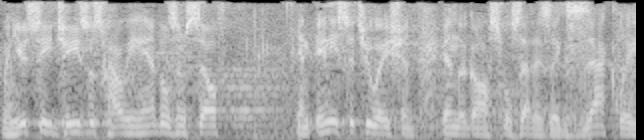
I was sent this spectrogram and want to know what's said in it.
When you see Jesus, how he handles himself in any situation in the Gospels, that is exactly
